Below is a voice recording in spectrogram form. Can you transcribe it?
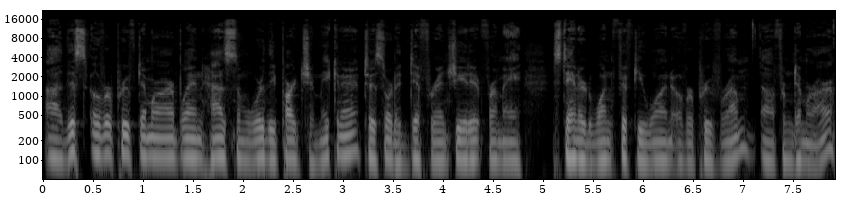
Uh, this overproof Demerara blend has some Worthy Park Jamaican in it to sort of differentiate it from a standard 151 overproof rum uh, from Demerara.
